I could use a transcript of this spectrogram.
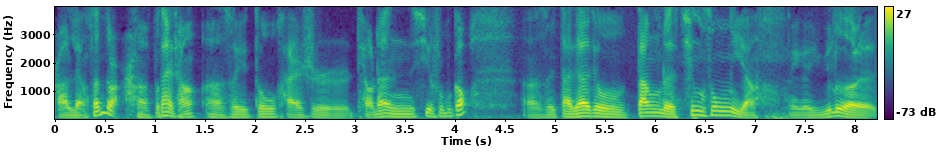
啊，两三段啊，不太长啊，所以都还是挑战系数不高。啊，所以大家就当着轻松一样，那个娱乐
